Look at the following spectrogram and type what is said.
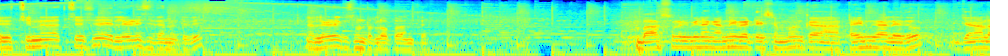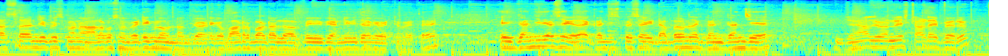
ఇది చిన్నది వచ్చేసి లేడీస్ ఇది అన్నట్టు ఇది. లేడీస్ ఉంటారు లోపల అంతే. బాక్సులు ఈ విధంగా అన్నీ పెట్టేసాము ఇంకా టైం కాలేదు. జనాలు వస్తారని చెప్పేసి మనం వాళ్ళ కోసం వెయిటింగ్లో ఉన్నాం. చూడండి ఇక వాటర్ బాటిల్ అవి ఇవి అన్ని విధాలుగా పెట్టాం అయితే. ఈ గంజి తెలిసే కదా? గంజి స్పెషల్ ఈ డబ్బాలో ఉన్నది గంజి గంజే. జనాలు చూడండి స్టార్ట్ అయిపోయారు.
